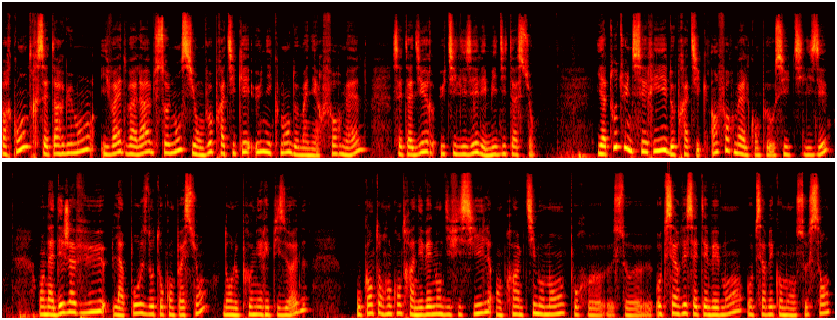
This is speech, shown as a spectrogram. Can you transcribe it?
Par contre, cet argument, il va être valable seulement si on veut pratiquer uniquement de manière formelle, c'est-à-dire utiliser les méditations. Il y a toute une série de pratiques informelles qu'on peut aussi utiliser. On a déjà vu la pause d'autocompassion dans le premier épisode, où quand on rencontre un événement difficile, on prend un petit moment pour euh, se observer cet événement, observer comment on se sent,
